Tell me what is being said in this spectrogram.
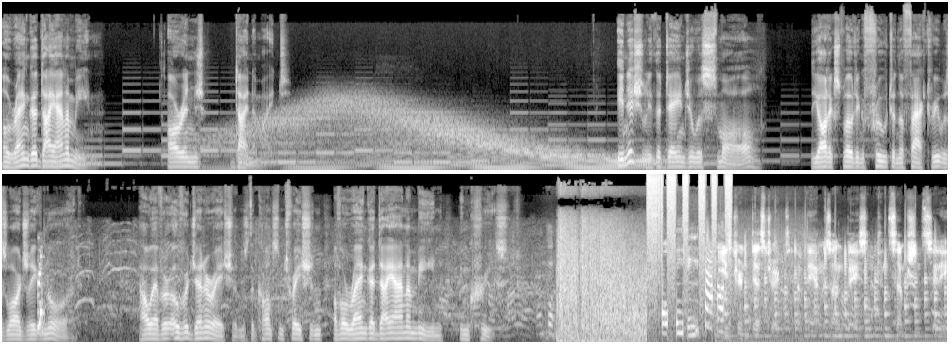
orangadianamine, orange dynamite. Initially, the danger was small. The odd exploding fruit in the factory was largely ignored. However, over generations, the concentration of orangadianamine increased. The eastern district of the Amazon basin, Consumption City,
